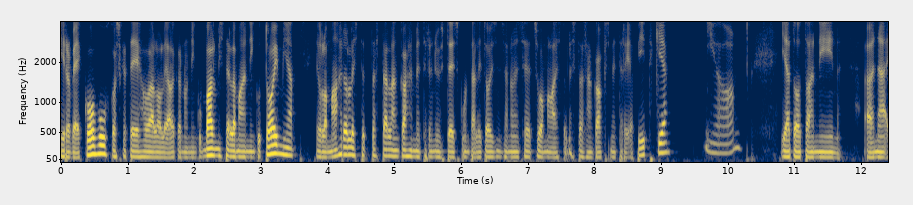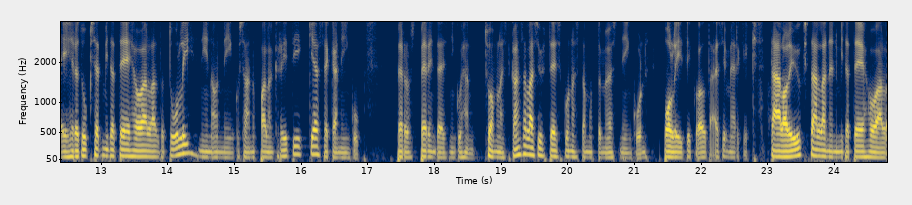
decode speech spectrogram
hirveä kohu, koska THL oli alkanut niin kuin valmistelemaan niin kuin toimia, jolla mahdollistettaisiin tällainen kahden metrin yhteiskunta, eli toisin sanoen se, että suomalaiset olisivat tasan kaksi metriä pitkiä. Joo. Ja tota niin, nämä ehdotukset, mitä THLltä tuli, niin on niin kuin saanut paljon kritiikkiä sekä niin kuin perus, perinteisesti niin kuin ihan suomalaisesta kansalaisyhteiskunnasta, mutta myös niin kuin poliitikolta esimerkiksi. Täällä oli yksi tällainen, mitä THL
